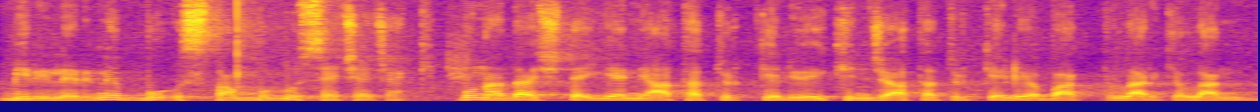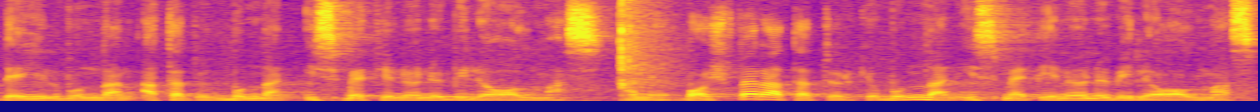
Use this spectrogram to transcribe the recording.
birilerini bu İstanbul'u seçecek. Buna da işte yeni Atatürk geliyor, ikinci Atatürk geliyor. Baktılar ki lan değil bundan Atatürk, bundan İsmet İnönü bile olmaz. Hani boş ver Atatürk'ü, bundan İsmet İnönü bile olmaz.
